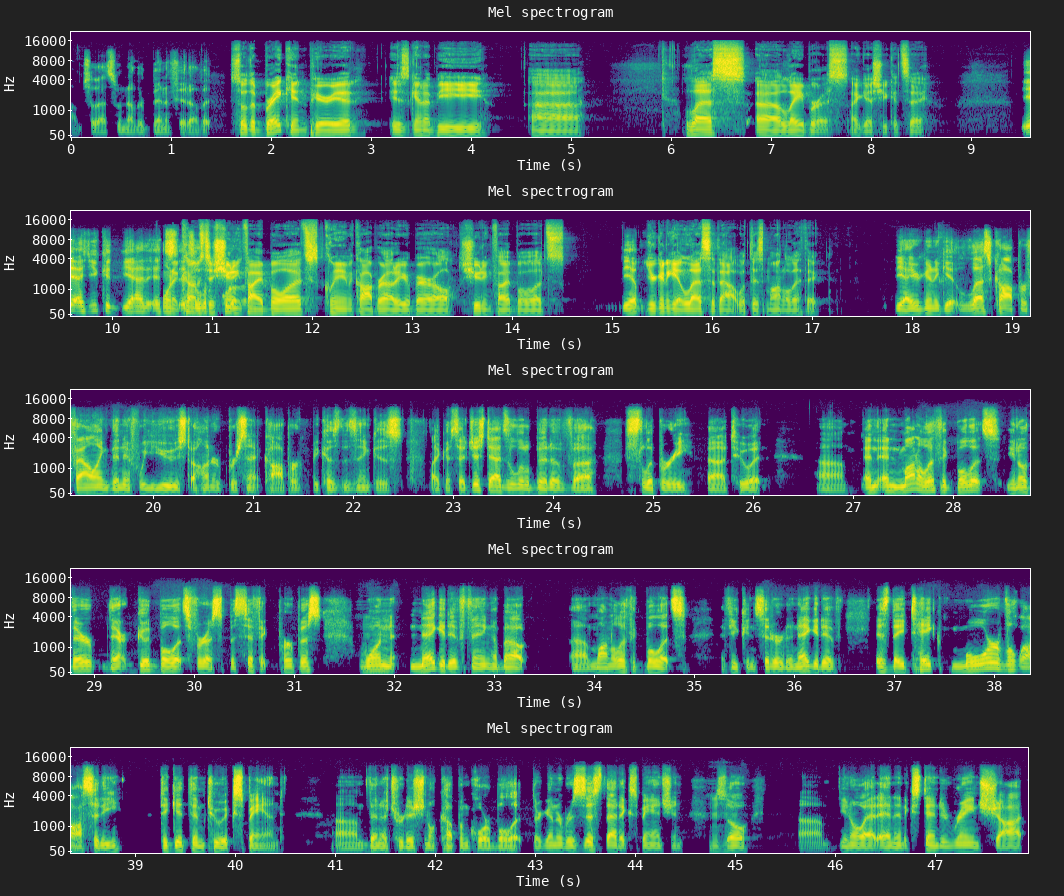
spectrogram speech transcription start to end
Um, so that's another benefit of it. So, the break in period is going to be uh, less uh, laborious, I guess you could say. Yeah, you could. Yeah, it's when it comes to shooting five bullets, cleaning the copper out of your barrel, shooting five bullets, Yep. you're going to get less of that with this monolithic. yeah, you're going to get less copper fouling than if we used 100% copper because the zinc is, like I said, just adds a little bit of uh, slippery uh, to it. Uh, and and monolithic bullets, you know, they're they're good bullets for a specific purpose. One negative thing about uh, monolithic bullets, if you consider it a negative, is they take more velocity to get them to expand um, than a traditional cup and core bullet. They're going to resist that expansion. Mhm. So, um, you know, at, at an extended range shot,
